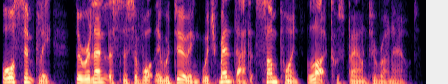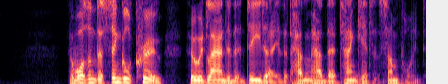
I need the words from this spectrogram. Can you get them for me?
or simply the relentlessness of what they were doing, which meant that at some point luck was bound to run out. There wasn't a single crew who had landed at D Day that hadn't had their tank hit at some point.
